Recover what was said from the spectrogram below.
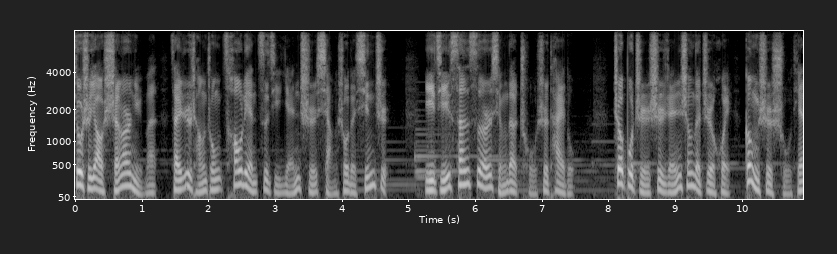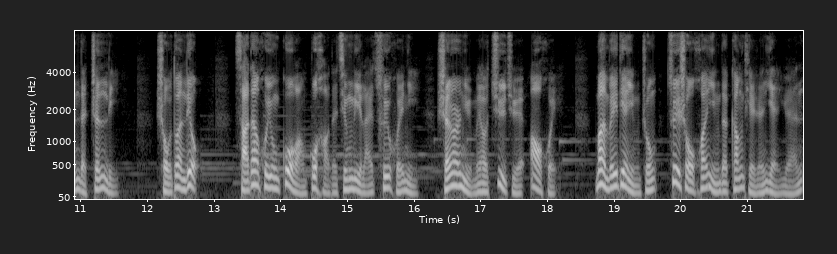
就是要神儿女们在日常中操练自己延迟享受的心智，以及三思而行的处事态度。这不只是人生的智慧，更是属天的真理。手段六，撒旦会用过往不好的经历来摧毁你。神儿女们要拒绝懊悔。漫威电影中最受欢迎的钢铁人演员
